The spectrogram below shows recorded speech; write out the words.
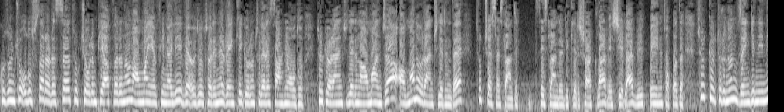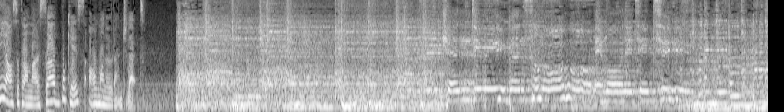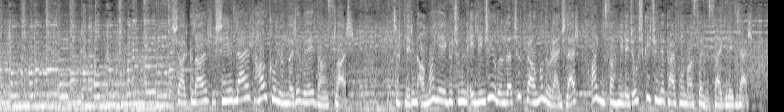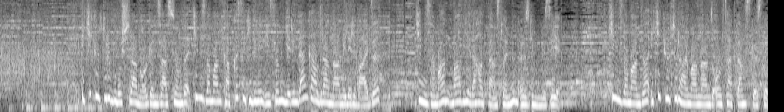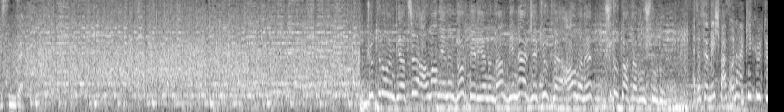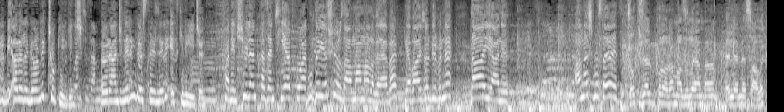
9. Uluslararası Türkçe Olimpiyatlarının Almanya finali ve ödül töreni renkli görüntülere sahne oldu. Türk öğrencilerin Almanca, Alman öğrencilerin de Türkçe seslendirdikleri şarkılar ve şiirler büyük beğeni topladı. Türk kültürünün zenginliğini yansıtanlarsa bu kez Alman öğrencilerdi. Şarkılar, şiirler, halk oyunları ve danslar. Türklerin Almanya'ya göçünün 50. yılında Türk ve Alman öğrenciler aynı sahnede coşku içinde performanslarını sergilediler. İki kültürü buluşturan organizasyonda kimi zaman Kafkas ekibinin insanı yerinden kaldıran nameleri vardı, kimi zaman Baviera halk danslarının özgün müziği. Kimi zaman da iki kültür harmanlandı ortak dans gösterisinde. Olimpiyatı Almanya'nın dört bir yanından binlerce Türk ve Almanı Stuttgart'ta buluşturdu. İki kültürü bir arada görmek çok ilginç. Öğrencilerin gösterileri etkileyici. worden. Burada yaşıyoruz Almanlarla beraber. Yabancılar birbirine daha iyi yani. Anlaşması evet. Çok güzel bir program hazırlayanların ellerine sağlık.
